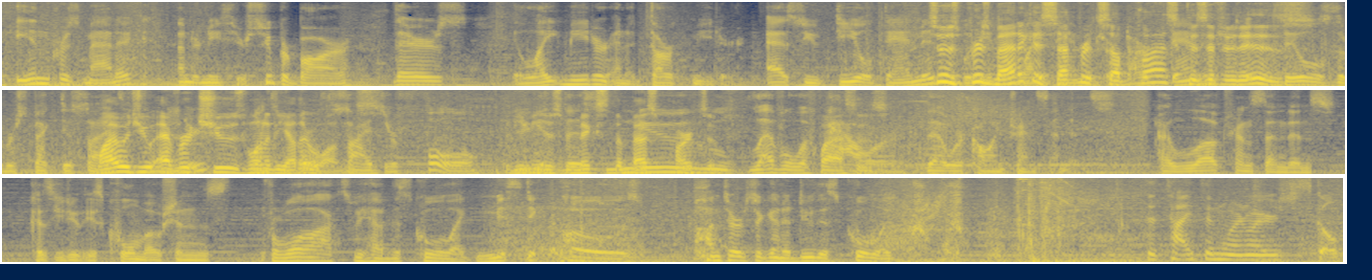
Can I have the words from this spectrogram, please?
In Prismatic, underneath your super bar, there's a light meter and a dark meter. As you deal damage, So is Prismatic a separate subclass? or dark subclass? 'Cause if damage, it is, fills the respective sides why would you ever meter. choose one of the other both ones? Sides are full. If you can just mix the best parts of level of classes. power that we're calling Transcendence. I love Transcendence because you do these cool motions. For Warlocks, we have this cool like mystic pose. Hunters are gonna do this cool like the titan one where you just go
